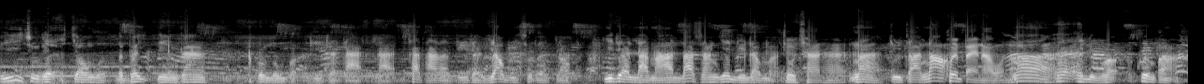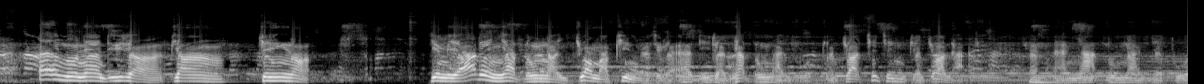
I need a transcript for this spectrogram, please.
ပြီးဆိုတဲ့အကြောင်းကိုတပိတ်သင်္ကန်း အကုန်လုံးပေါ့ဒီတော့ဒါဒါဆက်ထားတော့ပြီးတော့ရောက်ပြီဆိုတဲ့အကြောင်းပြီးတော့လာမှာလက်ဆောင်ရက်လေးတော့မှကြိုချထားနာဒီတာနောက်ခွင့်ပန်တာပေါ့နော်နာအဲ့အဲ့လိုပေါ့အခွင့်ပါအဲ့လိုနဲ့ဒီတော့ပြန်ကျင်းတော့ကျင်မရတဲ့ည3နာရီကြွမှဖြစ်နေတယ်ဆိုတော့အဲဒီတော့ည3နာရီကိုပြန်ကြွချက်ချင်းပြန်ကြွလာတယ်မှန်ပါအဲည3နာရီတဲ့သူက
